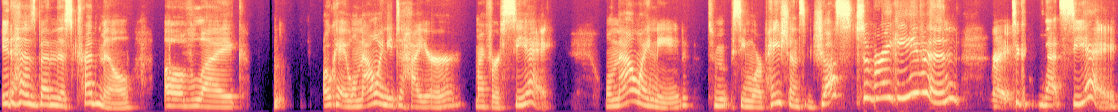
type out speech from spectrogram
it has been this treadmill of like, okay, well, now I need to hire my first CA. Well, now I need to see more patients just to break even right. to cover that CA.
